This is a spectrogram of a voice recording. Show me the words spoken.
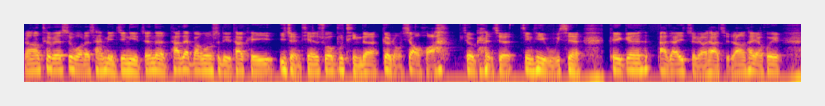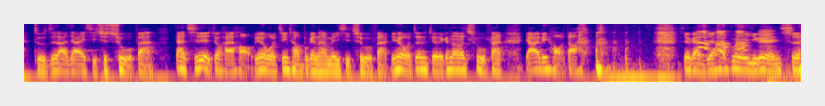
然后，特别是我的产品经理，真的他在办公室里，他可以一整天说不停的各种笑话，就感觉精力无限，可以跟大家一直聊下去。然后他也会组织大家一起去吃午饭，但其实也就还好，因为我经常不跟他们一起吃午饭，因为我真的觉得跟他们吃午饭压力好大，就感觉还不如一个人吃。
